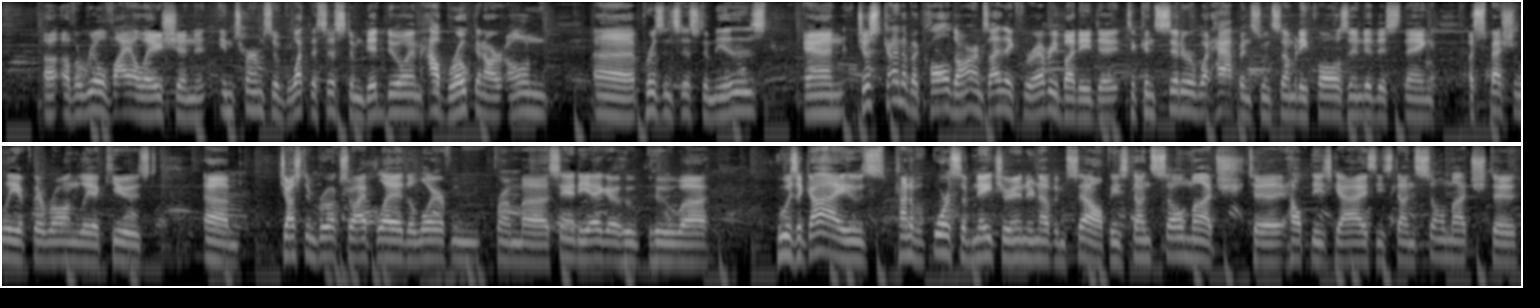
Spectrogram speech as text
uh, of a real violation in terms of what the system did to him, how broken our own uh, prison system is. And just kind of a call to arms, I think, for everybody to, to consider what happens when somebody falls into this thing, especially if they're wrongly accused. Um, Justin Brooks, who I play, the lawyer from from uh, San Diego, who who uh, who is a guy who's kind of a force of nature in and of himself. He's done so much to help these guys. He's done so much to,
